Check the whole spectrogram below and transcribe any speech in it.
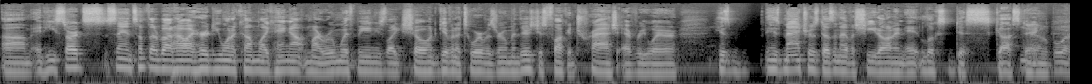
Um, and he starts saying something about how I heard you want to come like hang out in my room with me, and he's like showing, giving a tour of his room, and there's just fucking trash everywhere. His his mattress doesn't have a sheet on, and it looks disgusting. Oh, boy.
